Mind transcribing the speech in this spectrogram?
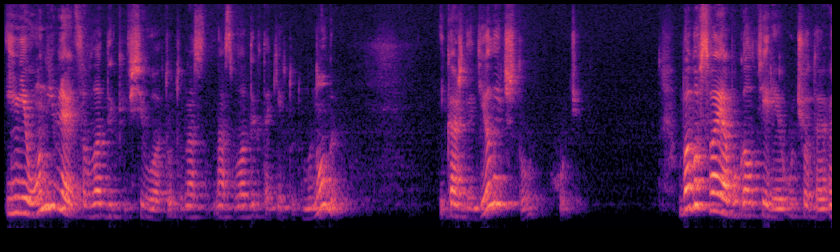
И не он является владыкой всего, а тут у нас, нас владык таких тут много, и каждый делает, что хочет. Богов своя бухгалтерия учета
